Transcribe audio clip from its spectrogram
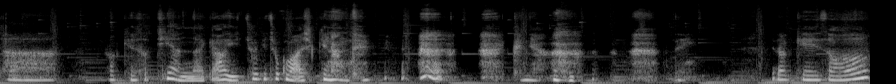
자, 이렇게 해서 티 안 나게. 아, 이쪽이 조금 아쉽긴 한데. 그냥. 네. 이렇게 해서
